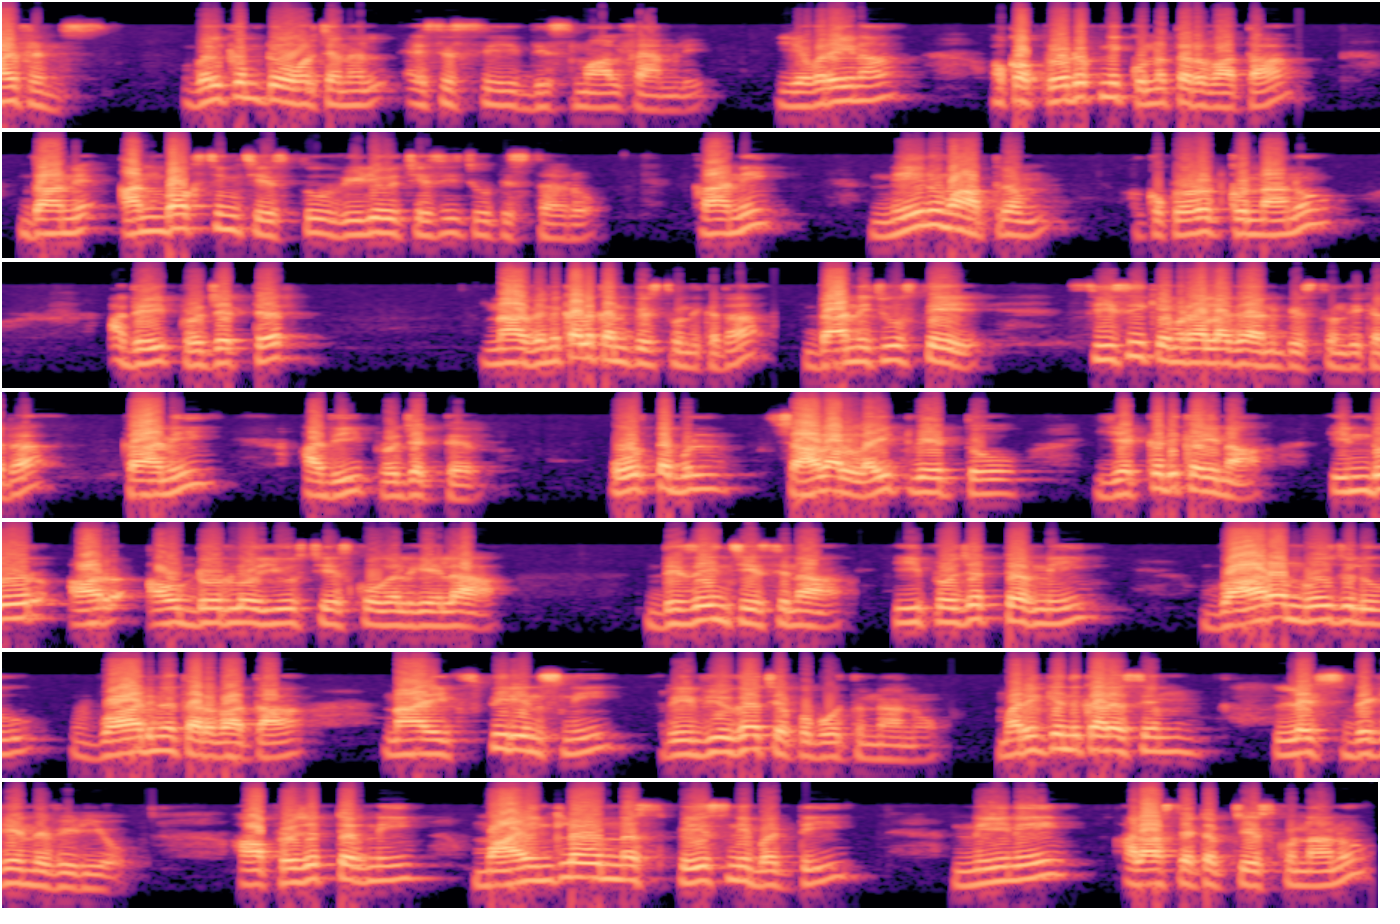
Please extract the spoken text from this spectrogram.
Hi friends welcome to our channel SSC the small family ఎవరైనా ఒక ప్రోడక్ట్ని కొన్న తర్వాత దాన్ని అన్బాక్సింగ్ చేస్తూ వీడియో చేసి చూపిస్తారు. కానీ నేను మాత్రం ఒక ప్రోడక్ట్ కొన్నాను అది ప్రొజెక్టర్ నా వెనకాల కనిపిస్తుంది కదా దాన్ని చూస్తే సీసీ కెమెరా లాగా అనిపిస్తుంది కదా కానీ అది ప్రొజెక్టర్ పోర్టబుల్ చాలా లైట్ వెయిట్తో ఎక్కడికైనా ఇండోర్ ఆర్ అవుట్డోర్లో యూజ్ చేసుకోగలిగేలా డిజైన్ చేసిన ఈ ప్రొజెక్టర్ని వారం రోజులు వాడిన తర్వాత నా ఎక్స్పీరియన్స్ని రివ్యూగా చెప్పబోతున్నాను. మరికెందుకు ఆలస్యం? లెట్స్ బిగిన్ ద వీడియో ఆ ప్రొజెక్టర్ని మా ఇంట్లో ఉన్న స్పేస్ని బట్టి నేనే అలా సెటప్ చేసుకున్నాను.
